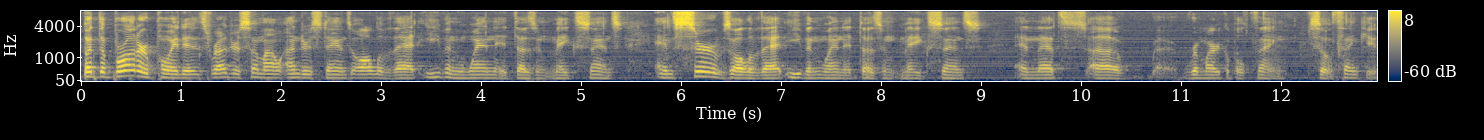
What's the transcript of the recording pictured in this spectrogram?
But the broader point is, Roger somehow understands all of that, even when it doesn't make sense and serves all of that even when it doesn't make sense. And that's a remarkable thing. So thank you.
